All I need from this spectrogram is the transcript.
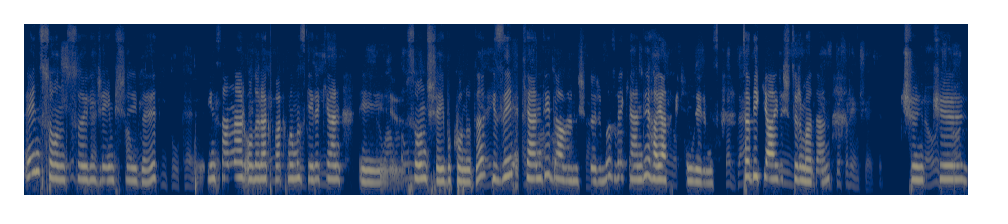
En son söyleyeceğim şey de, insanlar olarak bakmamız gereken, eee, son şey bu konuda bizim kendi davranışlarımız ve kendi hayat biçimlerimiz. Tabii ki ayrıştırmadan. Çünkü,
